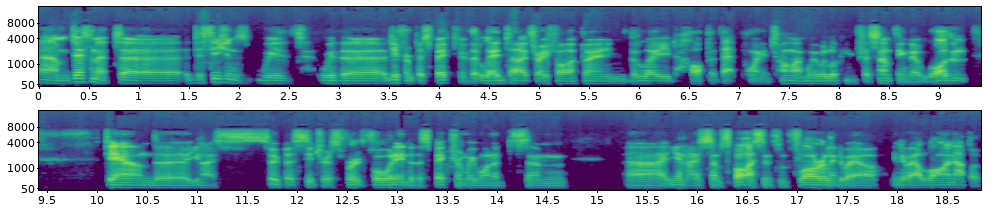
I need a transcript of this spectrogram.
um, definite uh, decisions with with a different perspective that led to 035 being the lead hop at that point in time. We were looking for something that wasn't down the you know super citrus fruit forward end of the spectrum. We wanted some uh, you know some spice and some floral into our into our lineup of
